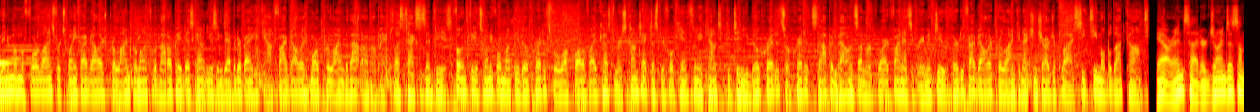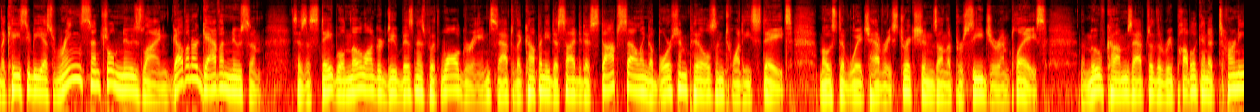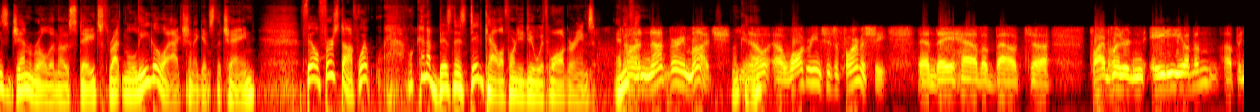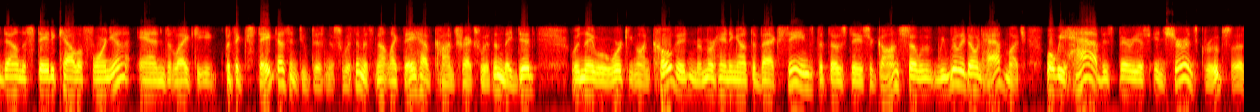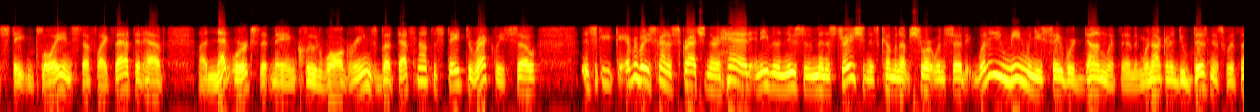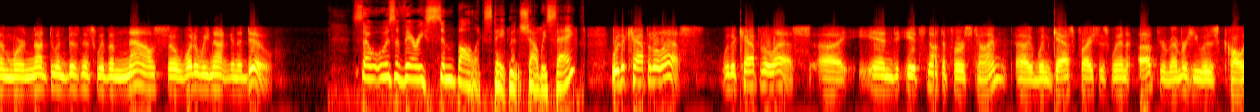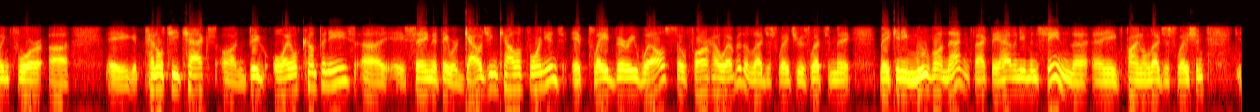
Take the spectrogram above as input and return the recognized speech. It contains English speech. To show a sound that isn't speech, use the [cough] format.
Minimum of four lines for $25 per line per month with auto pay discount using debit or bank account. $5 more per line without auto pay, plus taxes and fees. Phone fee at 24 monthly bill credits for all well qualified customers. Contact us before canceling account to continue bill credits or credit stop and balance on required finance agreement due. $35 per line connection charge apply. Ctmobile.com. Yeah, our insider joins us on the KCBS RingCentral Newsline. Governor Gavin Newsom says the state will no longer do business with Walgreens after the company decided to stop selling abortion pills in 20 states, most of which have restrictions on the procedure in place. The move comes after the Republican attorneys general in those states threatened legal action against the chain. Phil, first off, what what kind of business did California do with Walgreens? Anything? Uh, not very much. Okay. You know, uh, Walgreens is a pharmacy, and they have about uh, 580 of them up and down the state of California. And like, but the state doesn't do business with them. It's not like they have contracts with them. They did when they were working on COVID. Remember handing out the vaccines, but those days are gone. So we really don't have much. What we have is various insurance groups, uh, state employee and stuff like that, that have uh, networks that may include Walgreens, but that's not the state directly. So it's, everybody's kind of scratching their head, and even the Newsom administration is coming up short when said, "What do you mean when you say we're done with them and we're not going to do business with them? We're not doing business with them now, so what are we not going to do?" So it was a very symbolic statement, shall we say? With a capital S. With a capital S. Uh, and it's not the first time. Uh, when gas prices went up, you remember he was calling for uh, a penalty tax on big oil companies, uh, saying that they were gouging Californians. It played very well. So far, however, the legislature has let to make, make any move on that. In fact, they haven't even seen the, any final legislation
